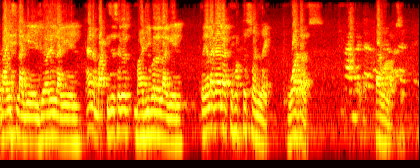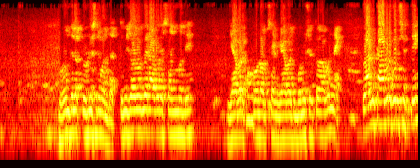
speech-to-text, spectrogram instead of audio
राईस लागेल ज्वारी लागेल है ना? बाकीचं सगळं भाजीपाला लागेल. तर याला काय लागते? फक्त सनलाईट वॉटर कार्बन डायऑक्साईड म्हणून त्याला प्रोड्युसर म्हणतात. तुम्ही जाऊन उभे राहा बरं सनमध्ये कार्बन डायऑक्साईड घ्यावर बनवू शकतो आपण नाही. प्लांट का बरं करू शकते?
